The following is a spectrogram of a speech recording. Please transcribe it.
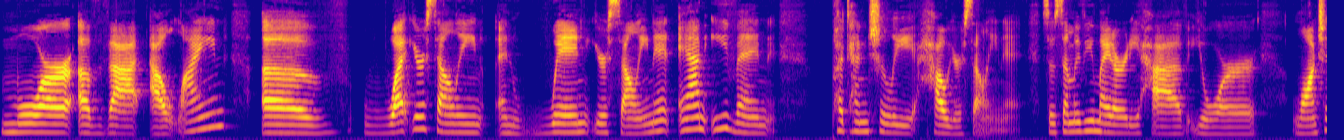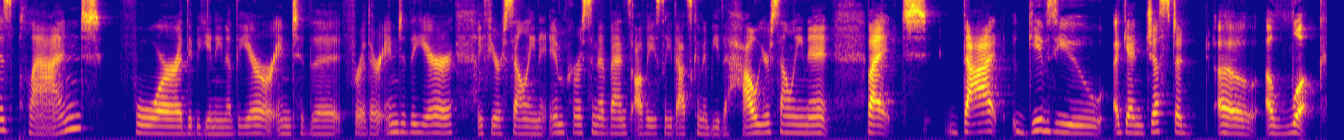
more of that outline of what you're selling and when you're selling it and even potentially how you're selling it. So some of you might already have your launches planned for the beginning of the year or into the further into the year. If you're selling in person events, obviously that's going to be the how you're selling it. But that gives you, again, just a, a, a look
